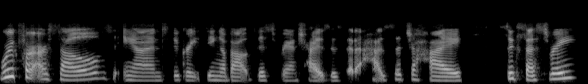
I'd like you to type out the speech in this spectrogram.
work for ourselves. And the great thing about this franchise is that it has such a high success rate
